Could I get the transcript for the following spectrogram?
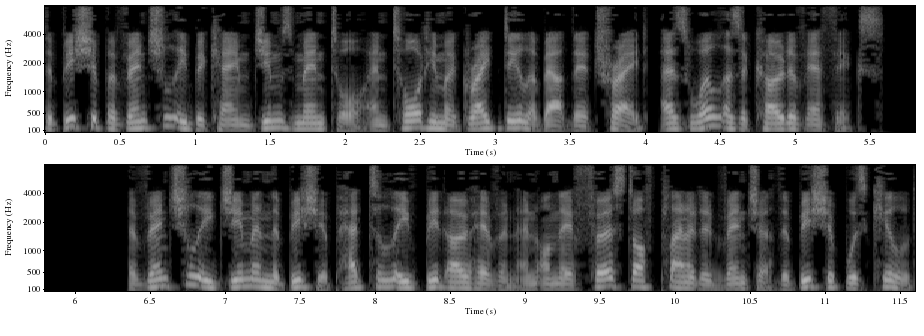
The bishop eventually became Jim's mentor and taught him a great deal about their trade, as well as a code of ethics. Eventually Jim and the Bishop had to leave Bit-O-Heaven and on their first off-planet adventure the Bishop was killed.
